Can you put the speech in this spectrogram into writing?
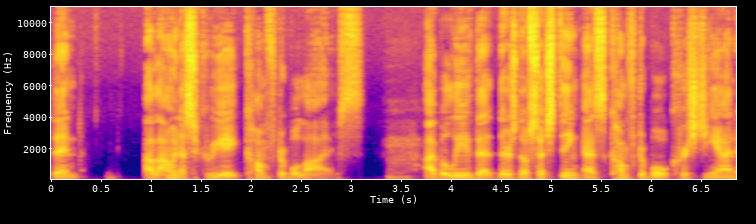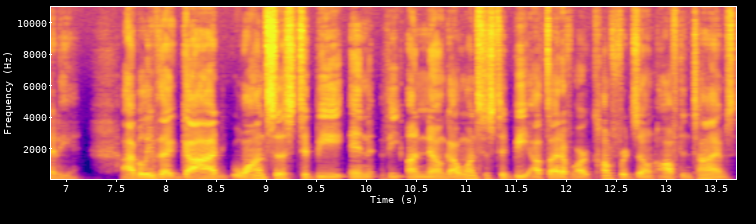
than allowing us to create comfortable lives. I believe that there's no such thing as comfortable Christianity. I believe that God wants us to be in the unknown. God wants us to be outside of our comfort zone oftentimes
